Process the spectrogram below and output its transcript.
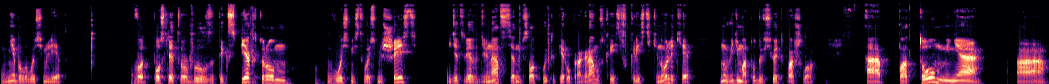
и мне было 8 лет. Вот, после этого был ZX Spectrum 8086, где-то лет в 12 я написал какую-то первую программу в крестике-нолике, ну, видимо, оттуда все это пошло. А потом меня а,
